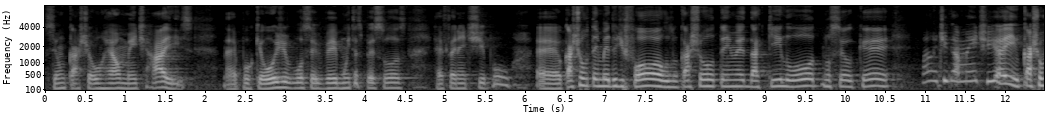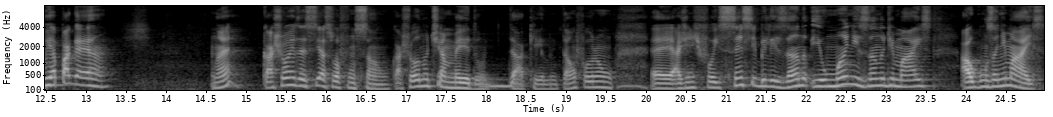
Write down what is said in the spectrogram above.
ser um cachorro realmente raiz, né? Porque hoje você vê muitas pessoas referente tipo, é, o cachorro tem medo de fogos, o cachorro tem medo daquilo, outro, não sei o quê. Mas antigamente, aí? O cachorro ia para guerra, né? O cachorro exercia a sua função, o cachorro não tinha medo daquilo. Então foram, é, a gente foi sensibilizando e humanizando demais alguns animais,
